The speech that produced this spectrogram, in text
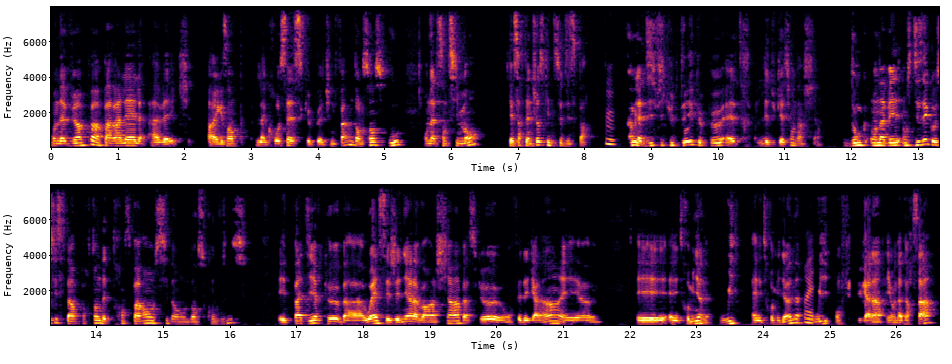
On a vu un peu un parallèle avec, par exemple, la grossesse que peut être une femme, dans le sens où on a le sentiment qu'il y a certaines choses qui ne se disent pas, Hmm. comme la difficulté que peut être l'éducation d'un chien. Donc on avait, on se disait qu'aussi c'était important d'être transparent aussi dans, dans ce qu'on vit et de pas dire que bah ouais c'est génial avoir un chien parce que on fait des câlins et euh, et elle est trop mignonne. Oui, elle est trop mignonne. Ouais. Oui, on fait des câlins et on adore ça.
